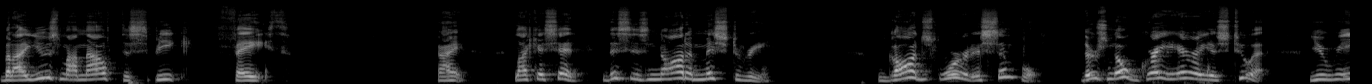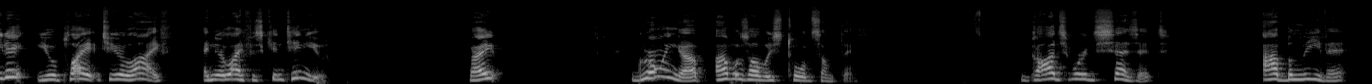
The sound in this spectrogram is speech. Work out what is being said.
But I use my mouth to speak faith, right? Like I said, this is not a mystery. God's word is simple, there's no gray areas to it. You read it, you apply it to your life, and your life is continued, right? Growing up, I was always told something. God's word says it. I believe it.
